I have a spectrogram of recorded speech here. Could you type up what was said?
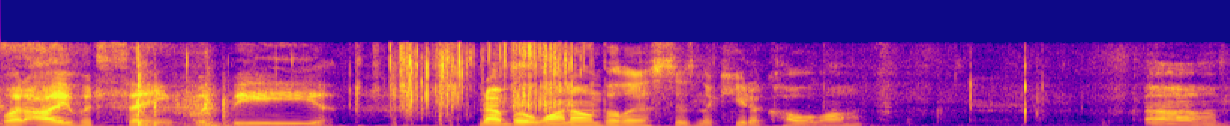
what I would think would be number one on the list is Nikita Koloff. Um,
